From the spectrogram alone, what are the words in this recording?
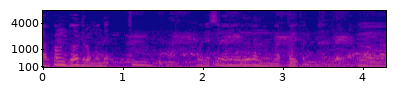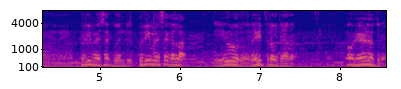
ಕರ್ಕೊಂಡು ಹೋದ್ರು ಮುಂದೆ. ಅವ್ರ ಹೆಸರು ಏನು ಹೇಳಿದ್ರೆ ನನಗೆ ಮರ್ತೋಯ್ತು. ಕುರಿ ಮೇಸಕ್ಕೆ ಬಂದು ಕುರಿ ಮೇಸಕ್ಕಲ್ಲ ಇವರು ರೈತರವ್ರು ಯಾರು. ಅವ್ರು ಹೇಳಿದ್ರು.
